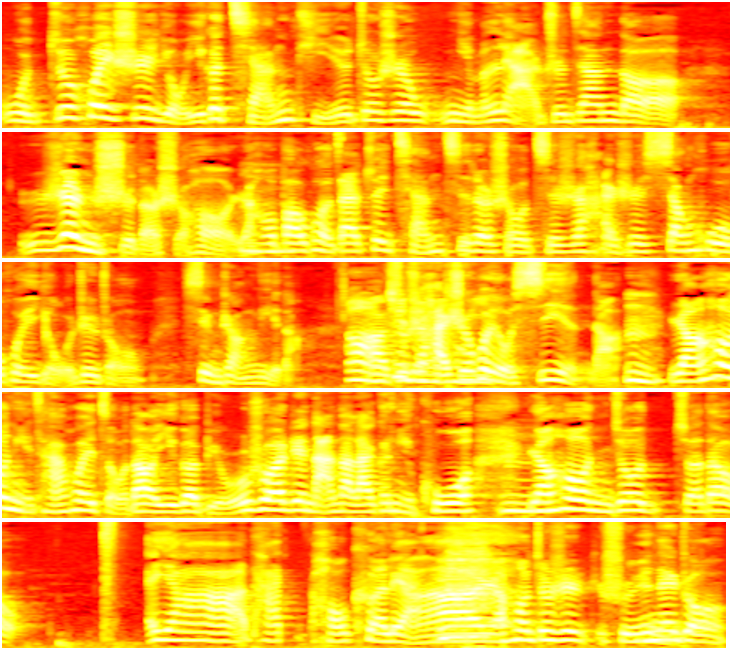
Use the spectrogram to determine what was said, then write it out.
我就会是有一个前提，就是你们俩之间的认识的时候，然后包括在最前期的时候，其实还是相互会有这种性张力的。啊，就是还是会有吸引的，嗯，然后你才会走到一个，比如说这男的来跟你哭，嗯。然后你就觉得，哎呀，他好可怜啊，然后就是属于那种、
